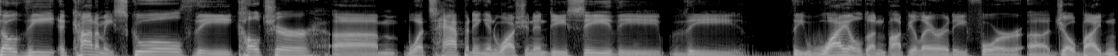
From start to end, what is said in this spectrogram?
So the economy, school, the culture, um, what's happening in Washington D.C., the the the wild unpopularity for uh, Joe Biden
